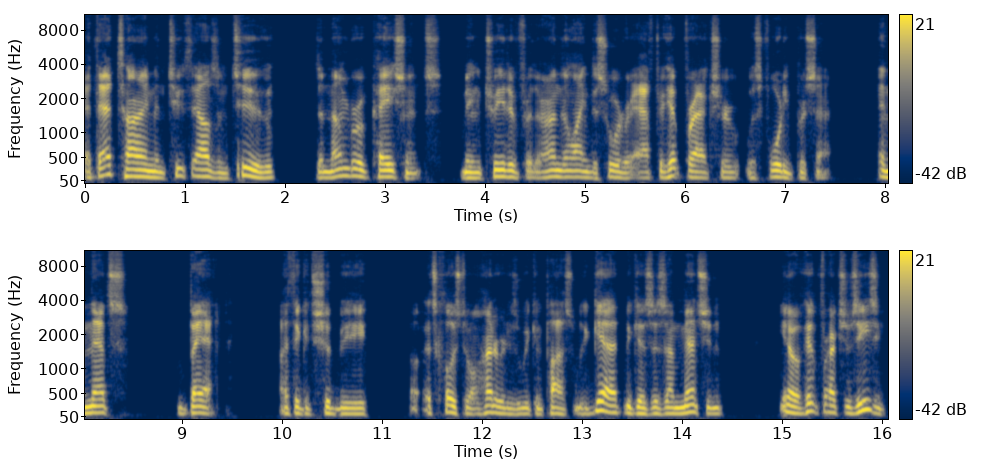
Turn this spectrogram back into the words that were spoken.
At that time in 2002, the number of patients being treated for their underlying disorder after hip fracture was 40%. And that's bad. I think it should be uh, as close to 100 as we can possibly get because, as I mentioned, you know, hip fracture is easy.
